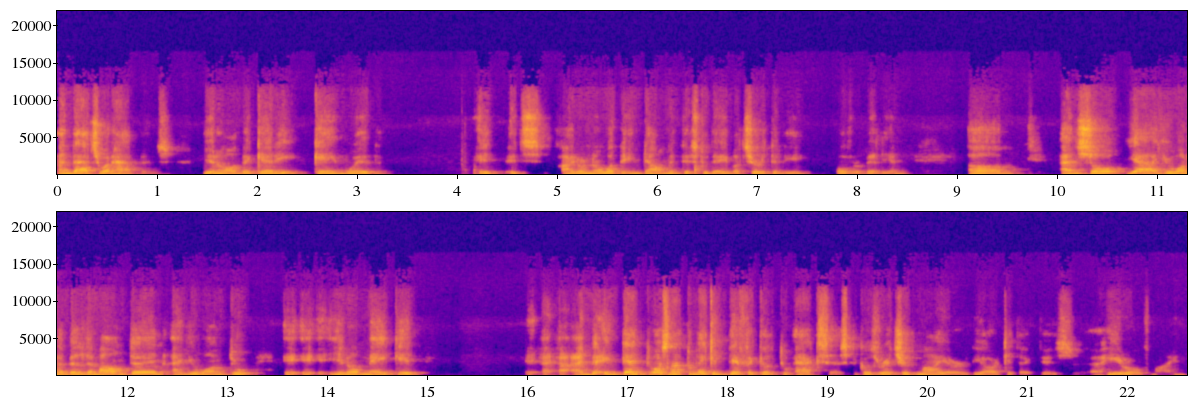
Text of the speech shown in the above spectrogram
and that's what happens. You know, the Getty came with it, it's I don't know what the endowment is today, but certainly over a billion. Um, and so, yeah, you want to build a mountain, and you want to, you know, make it. And the intent was not to make it difficult to access, because Richard Meier, the architect, is a hero of mine.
